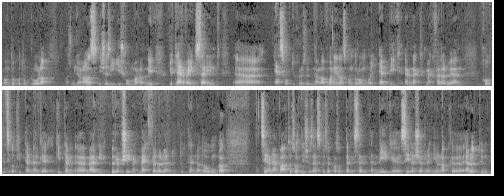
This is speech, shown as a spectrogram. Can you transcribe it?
gondolkodunk róla, az ugyanaz, és ez így is fog maradni. Úgyhogy terveink szerint ez fog tükröződni a labban. Én azt gondolom, hogy eddig ennek megfelelően, ha úgy tetszik, a Kittenbergi örökségnek megfelelően tudtuk tenni a dolgunkat. A cél nem változott, és az eszközök azok pedig szerintem még szélesebbre nyílnak előttünk,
